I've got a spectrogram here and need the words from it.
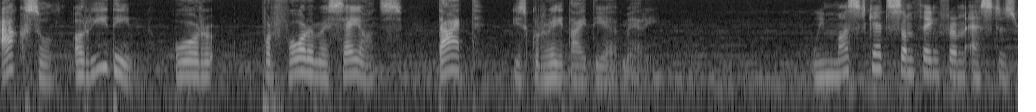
Axel a reading or perform a seance. That is great idea, Mary. We must get something from Esther's.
